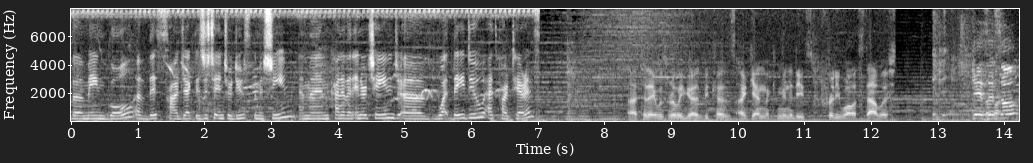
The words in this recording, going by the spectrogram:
the main goal of this project is just to introduce the machine and then kind of an interchange of what they do as parteras. Uh, today was really good because again the community is pretty well established. ¿Qué es eso?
